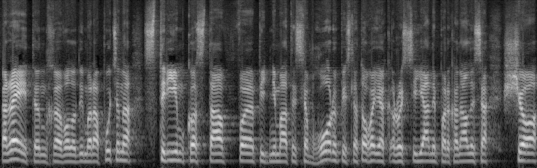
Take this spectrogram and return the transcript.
Рейтинг Володимира Путіна стрімко став підніматися вгору після того, як росіяни переконалися, що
